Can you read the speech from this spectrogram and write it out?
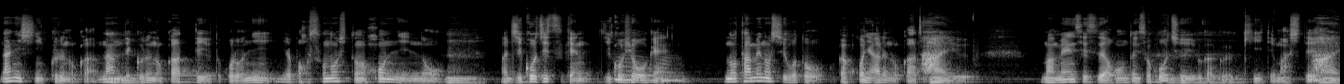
何しに来るのか、なんで来るのかっていうところに、やっぱその人の本人の自己実現、自己表現のための仕事がここにあるのかっていう、まあ面接では本当にそこを注意深く聞いてまして、はい。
